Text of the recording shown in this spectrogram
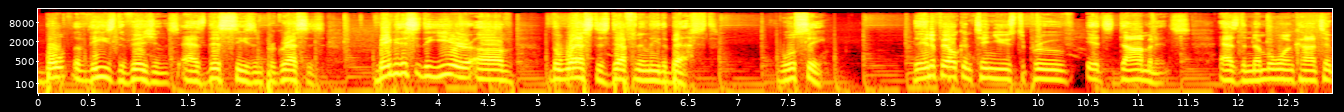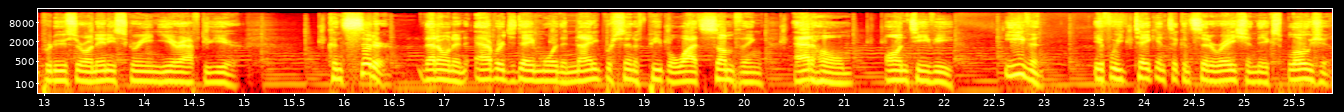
both of these divisions as this season progresses. Maybe this is the year of the West is definitely the best. We'll see. The NFL continues to prove its dominance as the number one content producer on any screen year after year. Consider that on an average day, more than 90% of people watch something at home on TV, even if we take into consideration the explosion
